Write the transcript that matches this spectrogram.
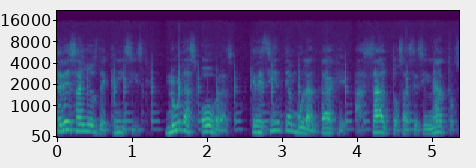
tres años de crisis, nulas obras, creciente ambulantaje, asaltos, asesinatos.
